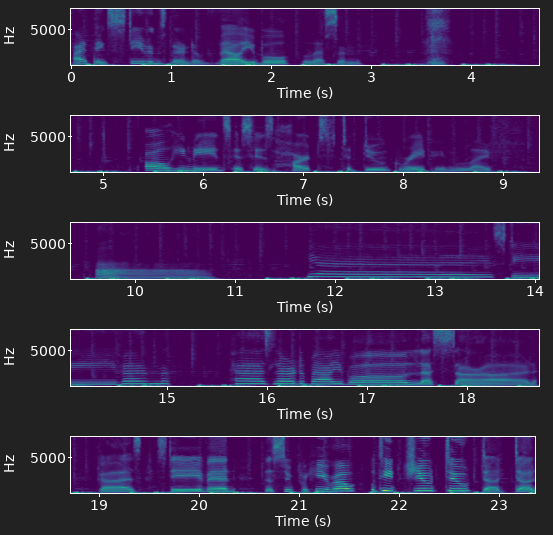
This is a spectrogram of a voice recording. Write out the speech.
I think Steven's learned a valuable lesson. All he needs is his heart to do great in life. Aww. Yay! Steven has learned a valuable lesson. Cause Steven, the superhero, will teach you to da da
